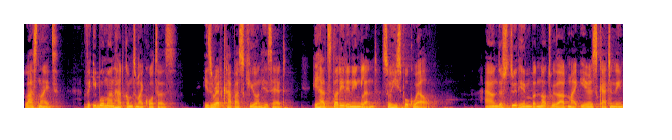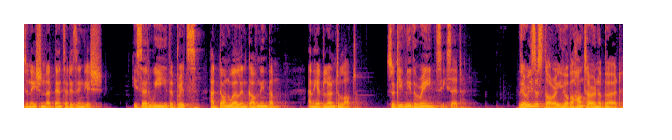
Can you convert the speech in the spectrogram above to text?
Last night, the Igbo man had come to my quarters, his red cap askew on his head. He had studied in England, so he spoke well. I understood him, but not without my ears catching the intonation that dented his English. He said we, the Brits, had done well in governing them, and he had learnt a lot. So give me the reins, he said. There is a story of a hunter and a bird.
